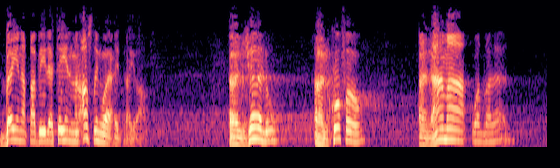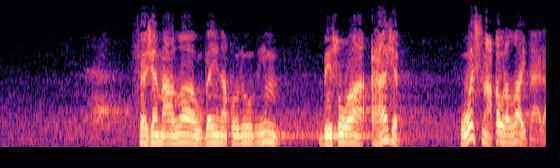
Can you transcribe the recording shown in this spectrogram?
بين قبيلتين من أصل واحد أيضا الجهل الكفر العمى والضلال. فجمع الله بين قلوبهم بصورة عجب. واسمع قول الله تعالى.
